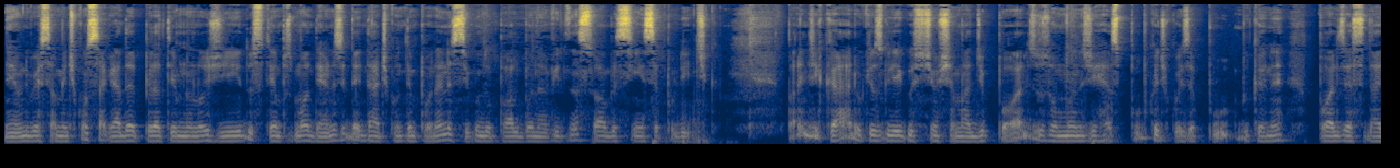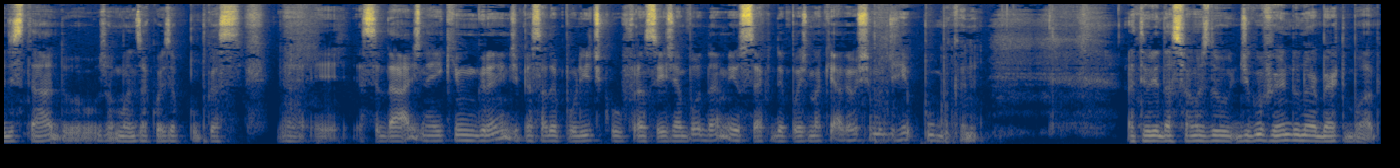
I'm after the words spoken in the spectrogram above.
né, universalmente consagrada pela terminologia dos tempos modernos e da idade contemporânea, segundo Paulo Bonavides na sua obra Ciência Política. Para indicar o que os gregos tinham chamado de polis, os romanos de res pública, de coisa pública, né? Polis é a cidade-estado, os romanos a coisa pública, né? a cidade, né? E que um grande pensador político francês, Jean Baudin, meio século depois de Maquiavel, chamou de república, né? A teoria das formas do, de governo do Norberto Bob.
